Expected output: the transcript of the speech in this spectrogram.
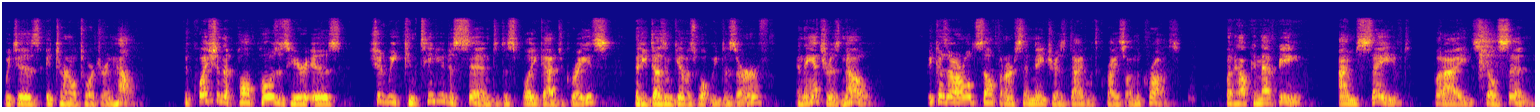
which is eternal torture in hell. The question that Paul poses here is should we continue to sin to display God's grace, that He doesn't give us what we deserve? And the answer is no, because our old self and our sin nature has died with Christ on the cross. But how can that be? I'm saved, but I still sin.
